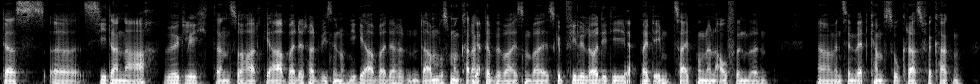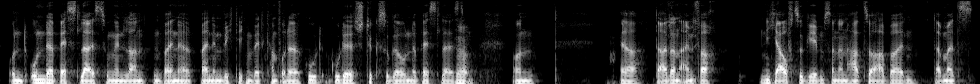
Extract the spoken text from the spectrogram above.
dass äh, sie danach wirklich dann so hart gearbeitet hat, wie sie noch nie gearbeitet hat. Und da muss man Charakter ja. beweisen, weil es gibt viele Leute, die ja. bei dem Zeitpunkt dann aufhören würden, äh, wenn sie im Wettkampf so krass verkacken und unter Bestleistungen landen bei, einer, bei einem wichtigen Wettkampf oder gut, gutes Stück sogar unter Bestleistung. Ja. Und ja, da dann einfach nicht aufzugeben, sondern hart zu arbeiten. Damals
